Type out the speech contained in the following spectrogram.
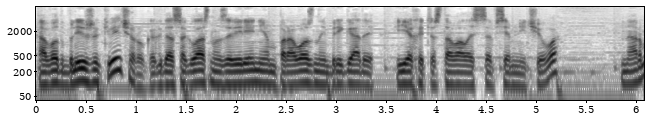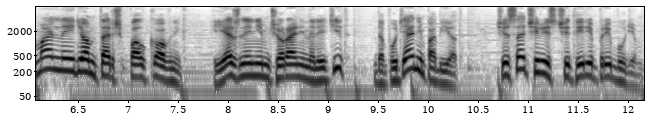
А вот ближе к вечеру, когда, согласно заверениям паровозной бригады, ехать оставалось совсем ничего, «Нормально идем, товарищ полковник. Ежели немчура не налетит, да путя не побьет, часа через четыре прибудем».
